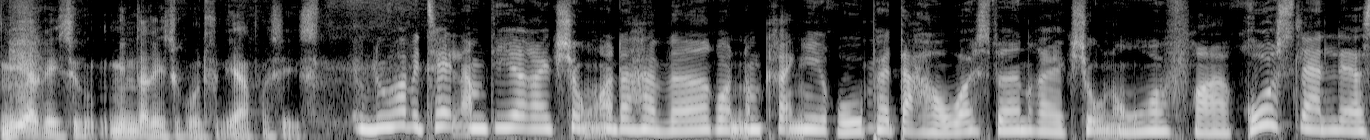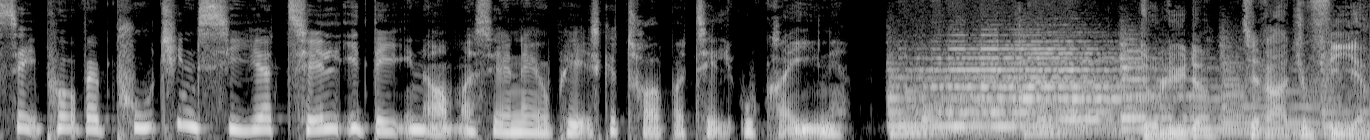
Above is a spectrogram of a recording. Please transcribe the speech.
Mere risiko, mindre risiko, ja præcis. Nu har vi talt om de her reaktioner, der har været rundt omkring i Europa. Der har jo også været en reaktion over fra Rusland. Lad os se på, hvad Putin siger til ideen om at sende europæiske tropper til Ukraine. Du lytter til Radio 4.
